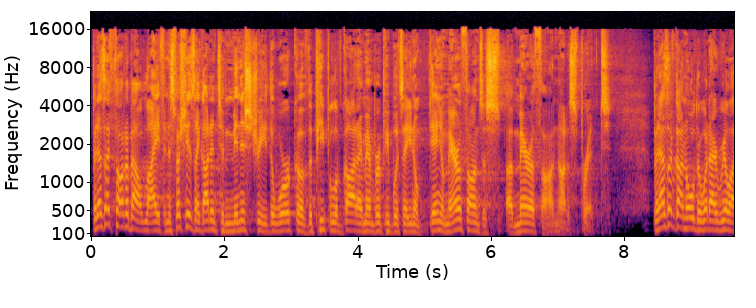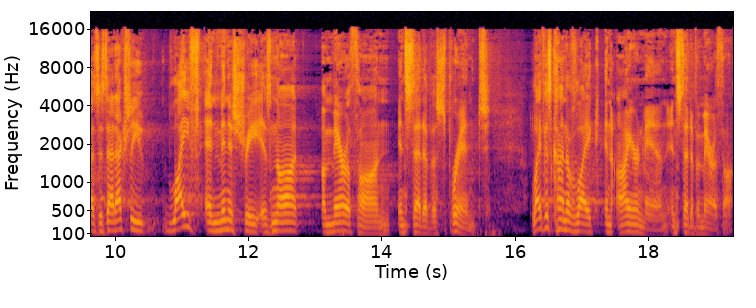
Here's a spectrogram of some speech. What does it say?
But as I thought about life, and especially as I got into ministry, the work of the people of God, I remember people would say, you know, Daniel, marathon's a, a marathon, not a sprint. But as I've gotten older, what I realized is that actually life and ministry is not a marathon instead of a sprint. Life is kind of like an Ironman instead of a marathon.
